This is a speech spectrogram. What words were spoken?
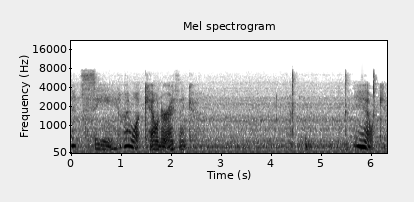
Let's see. I want counter, I think. Yeah, I want counter.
